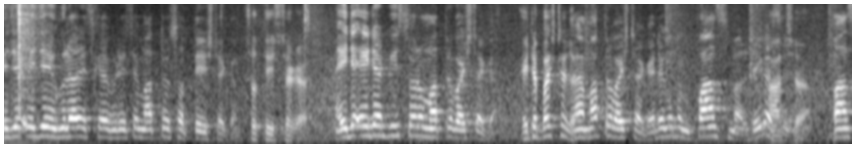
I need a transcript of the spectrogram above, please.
এই যে এই যে এগুলার স্কোয়ার ফিট হচ্ছে মাত্র ছত্রিশ টাকা। ছত্রিশ টাকা। এইটা এইটার পিস পড়বে মাত্র বাইশ টাকা। এটা বাইশ টাকা? হ্যাঁ মাত্র বাইশ টাকা। এটা কিন্তু পাঁচ মাল ঠিক আছে? আচ্ছা। পাঁচ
